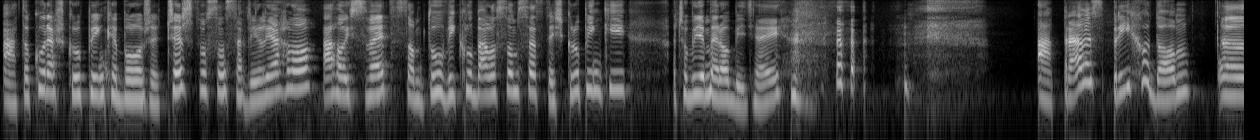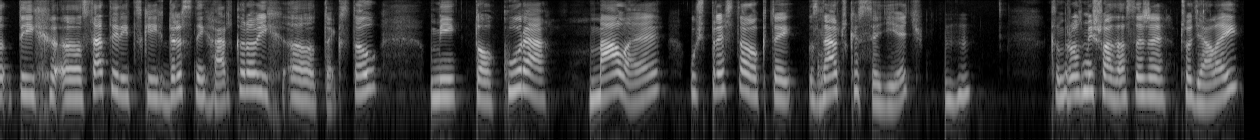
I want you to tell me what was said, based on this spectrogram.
A to kura v škrupinke bolo, že čerstvo som sa vyliahlo, ahoj svet, som tu, vyklubalo som sa z tej škrupinky a čo budeme robiť, hej? A práve s príchodom uh, tých uh, satirických, drsných, hardkorových uh, textov mi to kura malé už prestalo k tej značke sedieť. Mm-hmm. Som rozmýšľala zase, že čo ďalej.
